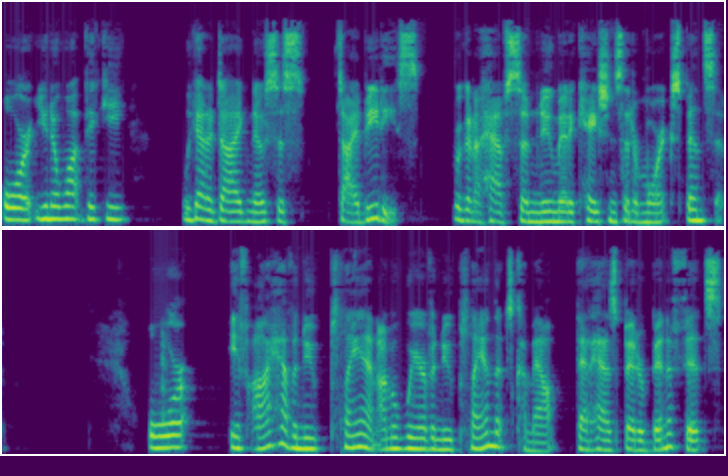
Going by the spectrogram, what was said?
Or, you know what, Vicki, we got a diagnosis diabetes. We're going to have some new medications that are more expensive. Or if I have a new plan, I'm aware of a new plan that's come out that has better benefits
